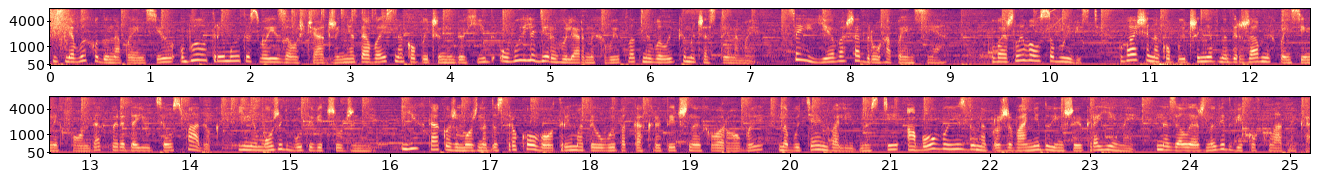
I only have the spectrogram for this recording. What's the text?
Після виходу на пенсію ви отримуєте свої заощадження та весь накопичений дохід у вигляді регулярних виплат невеликими частинами. Це і є ваша друга пенсія. Важлива особливість: ваші накопичення в недержавних пенсійних фондах передаються у спадок і не можуть бути відчуджені. Їх також можна достроково отримати у випадках критичної хвороби, набуття інвалідності або виїзду на проживання до іншої країни, незалежно від віку вкладника.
